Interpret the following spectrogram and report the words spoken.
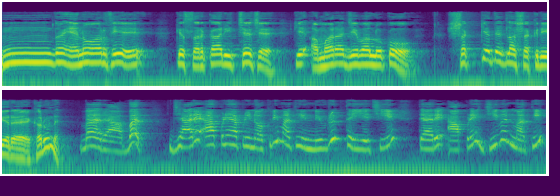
હમ તો એનો અર્થ એ કે સરકાર ઈચ્છે છે કે અમારા જેવા લોકો શક્ય તેટલા સક્રિય રહે ખરું ને? બરાબર. જ્યારે આપણે આપણી નોકરીમાંથી નિવૃત્ત થઈએ છીએ ત્યારે આપણે જીવનમાંથી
